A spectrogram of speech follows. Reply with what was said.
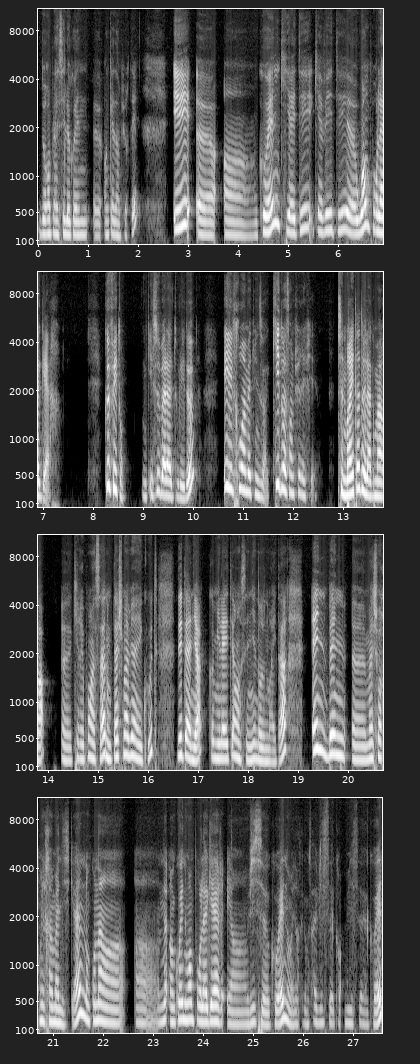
de remplacer le Kohen euh, en cas d'impureté. et un Cohen qui, a été, qui avait été ouan pour la guerre. Que fait-on? Donc ils se baladent tous les deux et ils trouvent un Mitzvah. Qui doit s'en purifier C'est une braïta de l'Agmara qui répond à ça. Donc Tashma bien écoute. Détania, comme il a été enseigné dans une braïta. Ein ben mashwar milchama Donc on a un, un, un Cohen pour la guerre et un vice Cohen, on va dire ça comme ça, vice, vice Cohen.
